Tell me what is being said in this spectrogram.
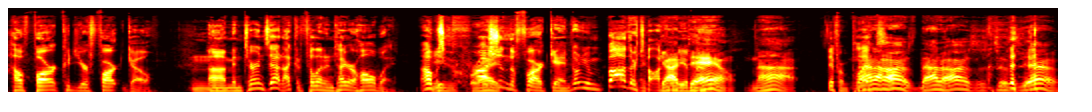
how far could your fart go. Um, and turns out I could fill an entire hallway. I was Mm. Jesus crushing Christ. the fart game. Don't even bother talking to me God about it. damn, nah. different place. Not ours. Not ours. It's just yeah.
